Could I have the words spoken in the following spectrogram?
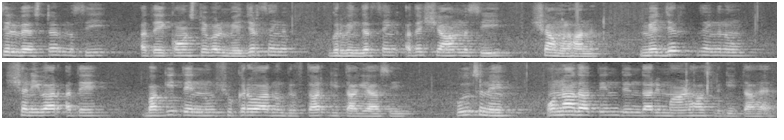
ਸਿਲਵੈਸਟਰ ਮਸੀਹ ਅਤੇ ਕਾਂਸਟੇਬਲ ਮੇਜਰ ਸਿੰਘ, ਗੁਰਵਿੰਦਰ ਸਿੰਘ ਅਤੇ ਸ਼ਾਮ ਮਸੀਹ ਸ਼ਾਮਲ ਹਨ। ਮੇਜਰ ਸਿੰਘ ਨੂੰ ਸ਼ਨੀਵਾਰ ਅਤੇ ਬਾਕੀ ਤਿੰਨ ਨੂੰ ਸ਼ੁੱਕਰਵਾਰ ਨੂੰ ਗ੍ਰਿਫਤਾਰ ਕੀਤਾ ਗਿਆ ਸੀ। ਪੁਲਿਸ ਨੇ ਉਹਨਾਂ ਦਾ 3 ਦਿਨ ਦਾ ਰਿਮਾਂਡ ਹਾਸਲ ਕੀਤਾ ਹੈ।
